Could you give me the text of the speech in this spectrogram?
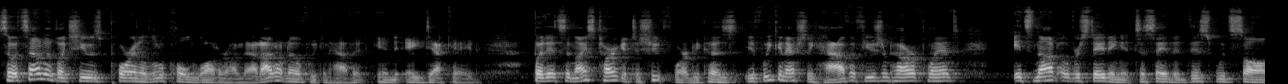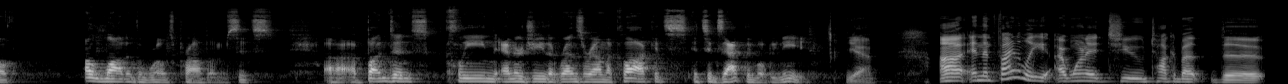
So it sounded like she was pouring a little cold water on that. I don't know if we can have it in a decade, but it's a nice target to shoot for because if we can actually have a fusion power plant, it's not overstating it to say that this would solve a lot of the world's problems. It's uh, abundant, clean energy that runs around the clock. It's it's exactly what we need. Yeah. Uh, and then finally, I wanted to talk about the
